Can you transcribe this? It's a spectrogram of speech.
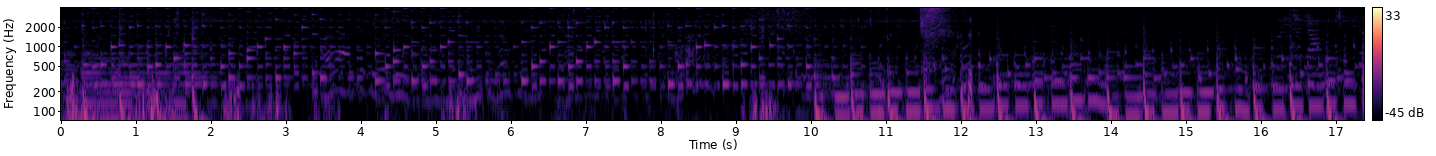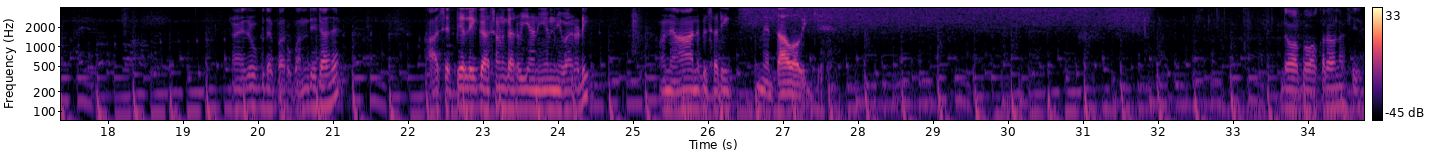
અને જો બધા પારો બાંધી દીધા છે. આ છે પેલી ગા શણગાર વિયાણી એમની વારડી. અને આ ને પછી મેં તાવ આવી ગયો દવા બવા કરાવ નાખી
